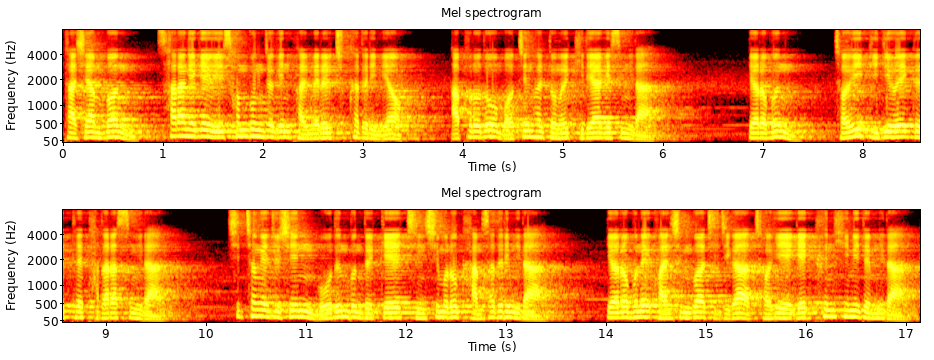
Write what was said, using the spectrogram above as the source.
다시 한번 사랑에게의 성공적인 발매를 축하드리며 앞으로도 멋진 활동을 기대하겠습니다. 여러분, 저희 비디오의 끝에 다다랐습니다. 시청해주신 모든 분들께 진심으로 감사드립니다. 여러분의 관심과 지지가 저희에게 큰 힘이 됩니다.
